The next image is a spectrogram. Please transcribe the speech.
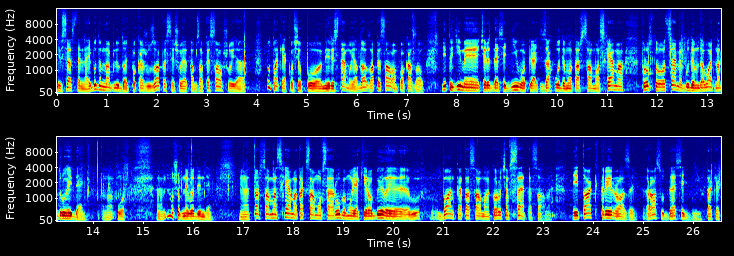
і все остальне. І будемо наблюдати, покажу записи, що я там записав, що я. Ну так як ось по мірістему я да, записав вам, показав. І тоді ми через 10 днів опять заходимо та ж сама схема. Просто оце ми будемо давати на другий день. От. Е, Ну, щоб не в один день. Е, Та ж сама схема, так само все робимо, як і робили. В- Банка та сама, коротше, все те саме. І так три рази, раз у 10 днів. Так як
